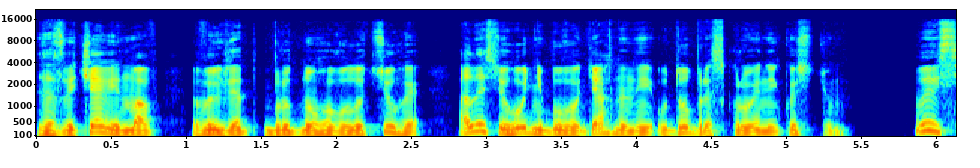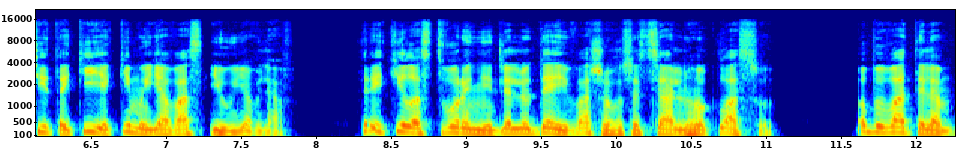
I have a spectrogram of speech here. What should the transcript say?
Зазвичай він мав вигляд брудного волоцюги, але сьогодні був одягнений у добре скроєний костюм. Ви всі такі, якими я вас і уявляв. Три тіла створені для людей вашого соціального класу. Обивателям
